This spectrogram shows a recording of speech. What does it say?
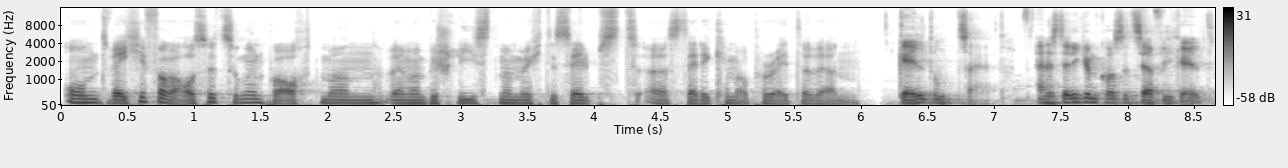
Und welche Voraussetzungen braucht man, wenn man beschließt, man möchte selbst äh, Steadicam Operator werden? Geld und Zeit. Eine Steadicam kostet sehr viel Geld.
